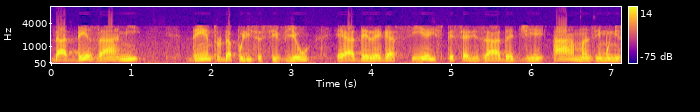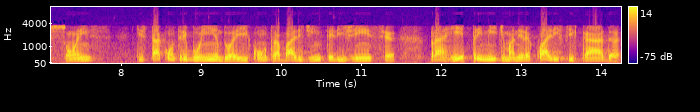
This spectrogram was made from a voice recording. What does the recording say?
da Desarme dentro da Polícia Civil, é a Delegacia Especializada de Armas e Munições, que está contribuindo aí com o trabalho de inteligência para reprimir de maneira qualificada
